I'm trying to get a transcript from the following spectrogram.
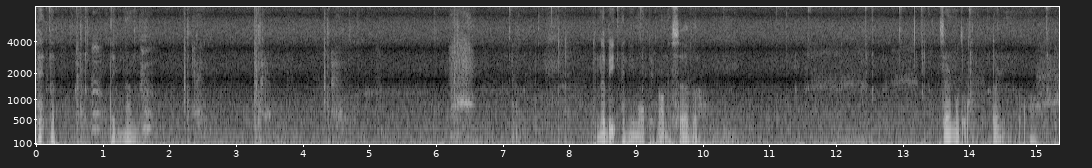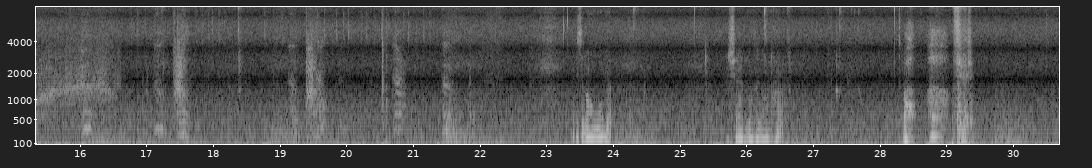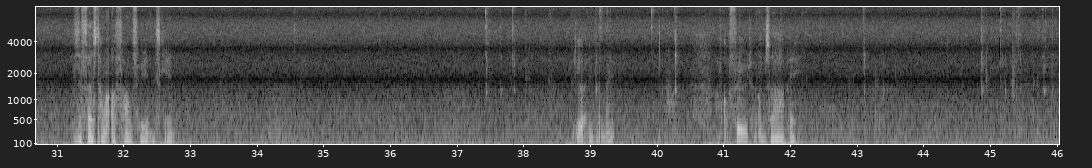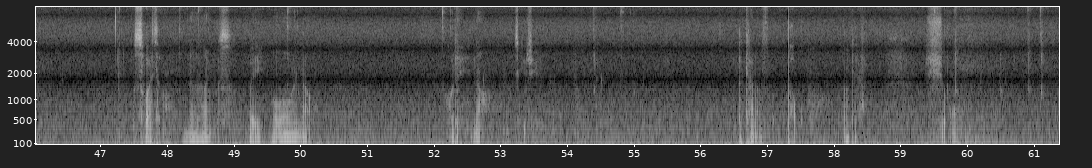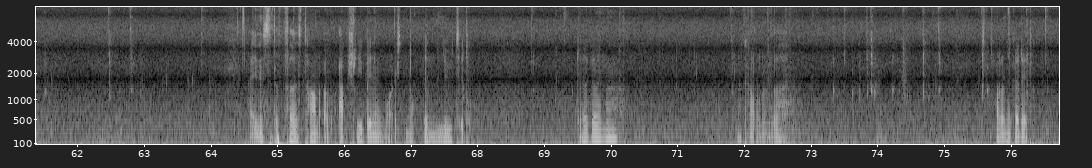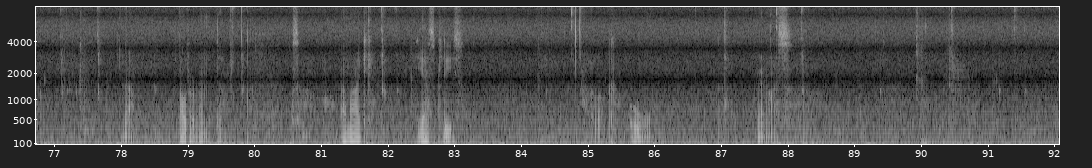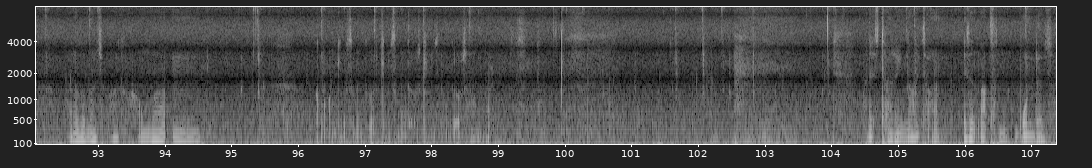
Hit the thing then. Can there be any more ping on the server? Is there another one? There another one. It's an old woman. She had nothing on her. Oh, food! This is the first time I've found food in this game. You got anything, mate? I've got food. I'm so happy. Sweater. No thanks. Wait, what am I wearing now? Hoodie. No. Excuse you. A can of pop. Okay. Sure. I think this is the first town I've actually been in where it's not been looted. Did I go in there? I can't remember. I don't think I did. No. I would have remembered that. That? A mag? Yes, please. Have a look. Ooh. Very nice. Another motorbike helmet. Mm. Come on, give me something good, give me something good, give me something good. No. And it's turning night time. Isn't that wonders?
